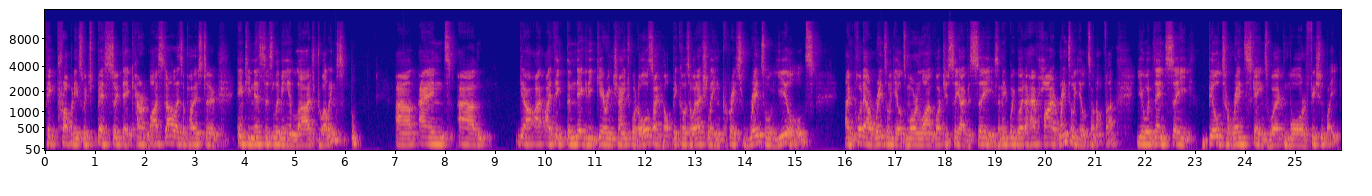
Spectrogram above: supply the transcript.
pick properties which best suit their current lifestyle as opposed to empty nesters living in large dwellings. Uh, and um, you know, I, I, think the negative gearing change would also help because it would actually increase rental yields and put our rental yields more in line with what you see overseas. And if we were to have higher rental yields on offer, you would then see build to rent schemes work more efficiently.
